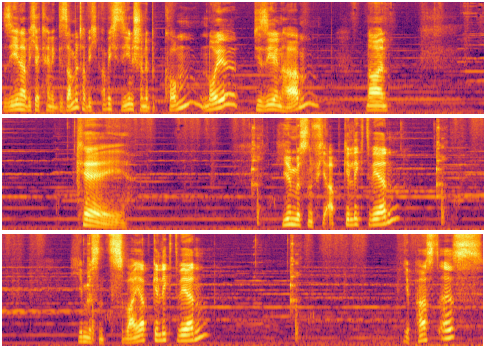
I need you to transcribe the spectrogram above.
Seelen habe ich ja keine gesammelt. Habe ich, hab ich Seelensteine bekommen? Neue? Die Seelen haben? Nein. Okay. Hier müssen vier abgelegt werden. Hier müssen zwei abgelegt werden. Hier passt es.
